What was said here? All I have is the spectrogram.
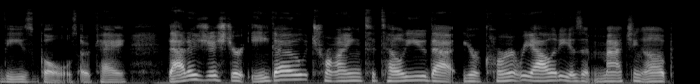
these goals, okay? That is just your ego trying to tell you that your current reality isn't matching up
